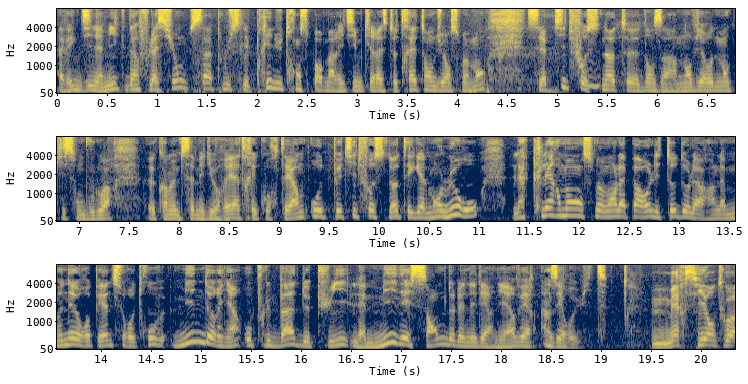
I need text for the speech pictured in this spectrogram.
avec dynamique d'inflation ça, plus les prix du transport maritime qui restent très tendus en ce moment. C'est la petite fausse note euh, dans un environnement qui semble vouloir euh, quand même s'améliorer à très court terme. Autre petite fausse note également, l'euro. Là, clairement, en ce moment, la parole est au dollar. Hein. La monnaie européenne se retrouve, mine de rien, au plus bas depuis la mi-décembre de l'année dernière, vers 1,08. Merci Antoine.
